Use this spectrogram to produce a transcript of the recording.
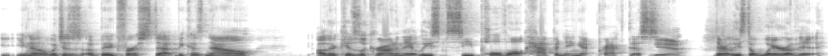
you know, which is a big first step because now other kids look around and they at least see pole vault happening at practice. Yeah. They're at least aware of it,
